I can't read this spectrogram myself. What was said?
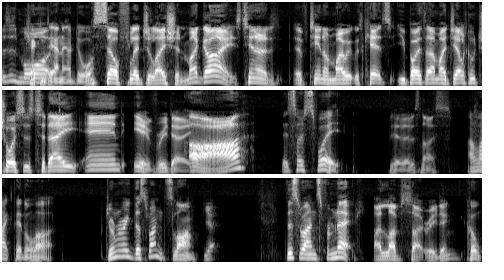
This is more kicking down our door. self-flagellation. My guys, ten out of- ten on my week with cats. You both are my jellicle choices today and every day. Ah, that's so sweet. Yeah, that is nice. I like that a lot. Do you want to read this one? It's long. Yeah, This one's from Nick. I love sight reading. Cool.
